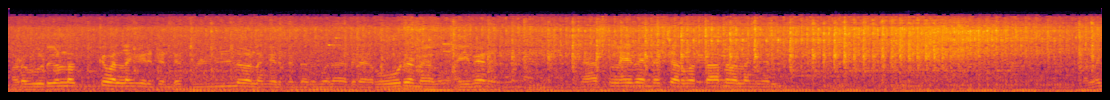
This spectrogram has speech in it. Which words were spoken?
അവിടെ വീടുകളിലൊക്കെ വെള്ളം കയറിയിട്ടുണ്ട് ഫുള്ള് വെള്ളം കയറിയിട്ടുണ്ട്. അതുപോലെ റോഡ് ഉണ്ടാകും ഹൈവേ ആണ്. നാഷണൽ ഹൈവേ എൻ എച്ച് അറുപത്താറിന് വെള്ളം കയറി. വെള്ളം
